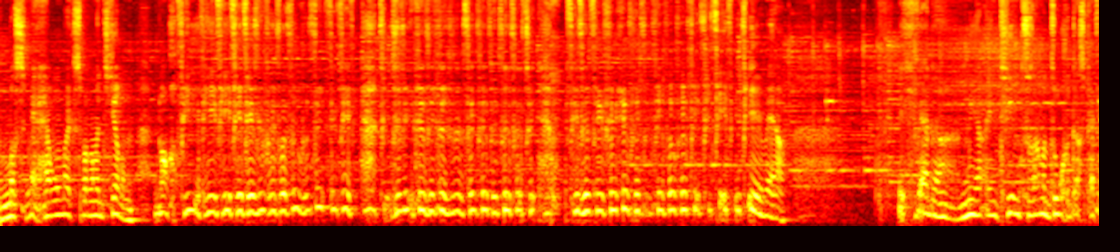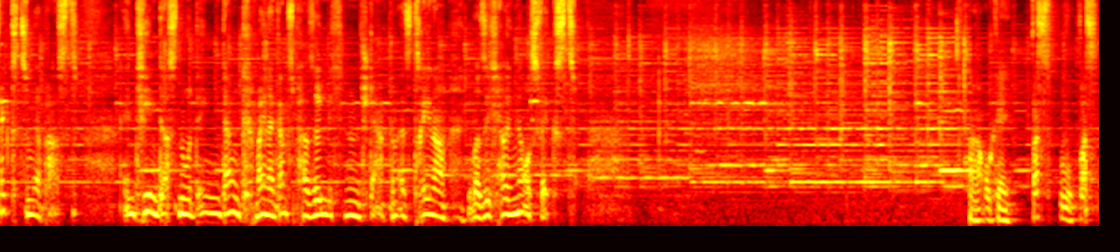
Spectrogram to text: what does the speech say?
muss mehr herum experimentieren. Noch viel, viel, viel, viel, viel, viel, viel, viel, viel, viel, viel, viel mehr. Ich werde mir ein Team zusammensuchen, das perfekt zu mir passt. Ein Team, das nur dank meiner ganz persönlichen Stärken als Trainer über sich hinauswächst. Ah, okay. Was? Oh, was?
